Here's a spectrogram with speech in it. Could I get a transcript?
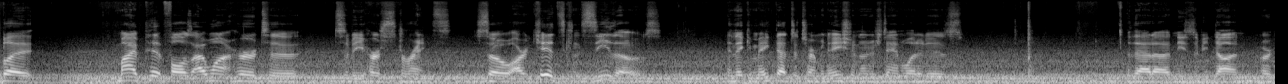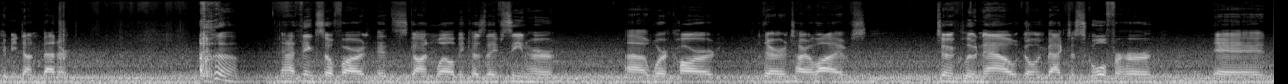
But my pitfalls, I want her to to be her strengths. So our kids can see those and they can make that determination, understand what it is that uh, needs to be done or can be done better. and I think so far it's gone well because they've seen her uh, work hard their entire lives, to include now going back to school for her and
